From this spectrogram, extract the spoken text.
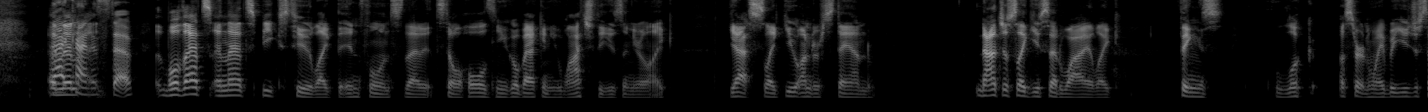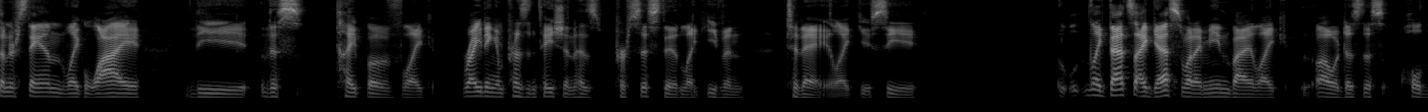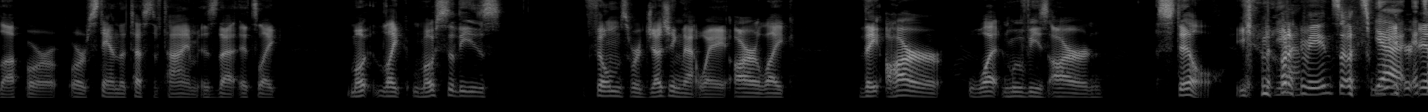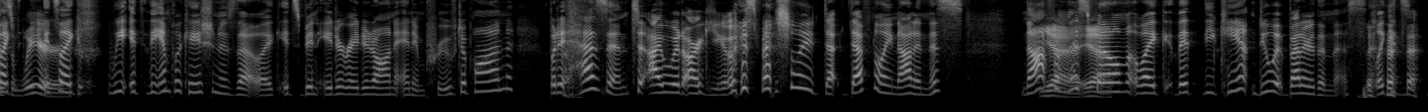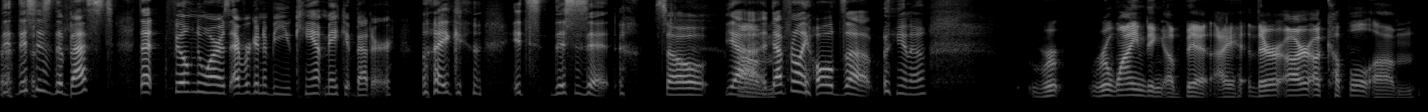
And that then- kind of stuff. Well that's and that speaks to like the influence that it still holds and you go back and you watch these and you're like yes like you understand not just like you said why like things look a certain way but you just understand like why the this type of like writing and presentation has persisted like even today. Like you see like that's i guess what i mean by like oh does this hold up or or stand the test of time is that it's like mo- like most of these films we're judging that way are like they are what movies are still you know what i mean so it's Yeah, weird it's, it's, like weird It's like we. It's the implication is that like it's been iterated on and improved upon, but it hasn't. I would argue, especially de- definitely not in this. Not Yeah, from this yeah. film. Like that, you can't do it better than this. Like it's th- this is the best that film noir is ever going to be. You can't make it better. Like it's this is it. So yeah, it Um, definitely holds up. You know. re- rewinding a bit i there are a couple um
